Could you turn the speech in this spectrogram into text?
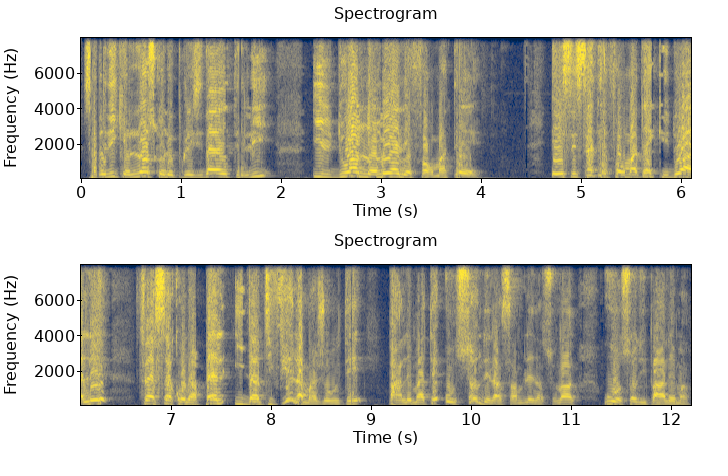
Ça veut dire que lorsque le président est élu, il doit nommer un informateur. Et c'est cet informateur qui doit aller faire ce qu'on appelle identifier la majorité parlementaire au sein de l'Assemblée nationale ou au sein du Parlement.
